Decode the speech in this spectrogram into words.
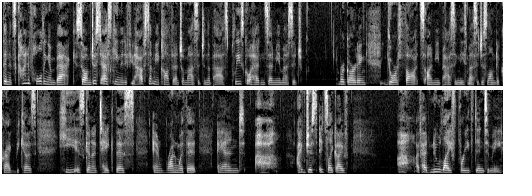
then it's kind of holding him back. So I'm just asking that if you have sent me a confidential message in the past, please go ahead and send me a message regarding your thoughts on me passing these messages along to Craig because he is going to take this and run with it and uh, I've just it's like I've uh, I've had new life breathed into me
